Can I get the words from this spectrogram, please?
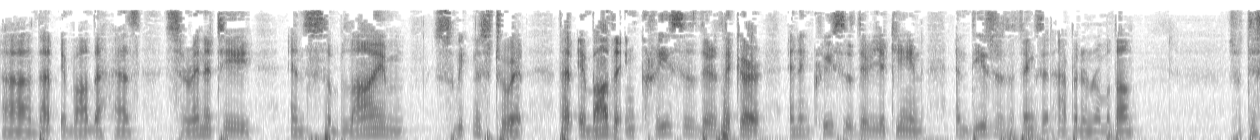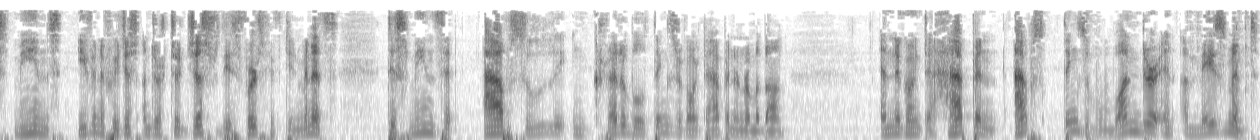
uh, that ibadah has serenity and sublime sweetness to it. That ibadah increases their dhikr and increases their yaqeen. And these are the things that happen in Ramadan. So this means, even if we just understood just these first 15 minutes, this means that absolutely incredible things are going to happen in Ramadan and they're going to happen, abs- things of wonder and amazement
